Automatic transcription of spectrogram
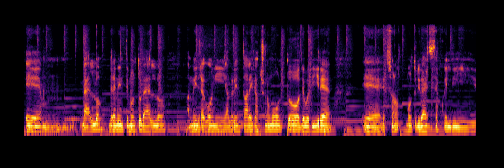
E, um, bello, veramente molto bello a me i dragoni all'orientale piacciono molto, devo dire, e sono molto diversi da quelli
